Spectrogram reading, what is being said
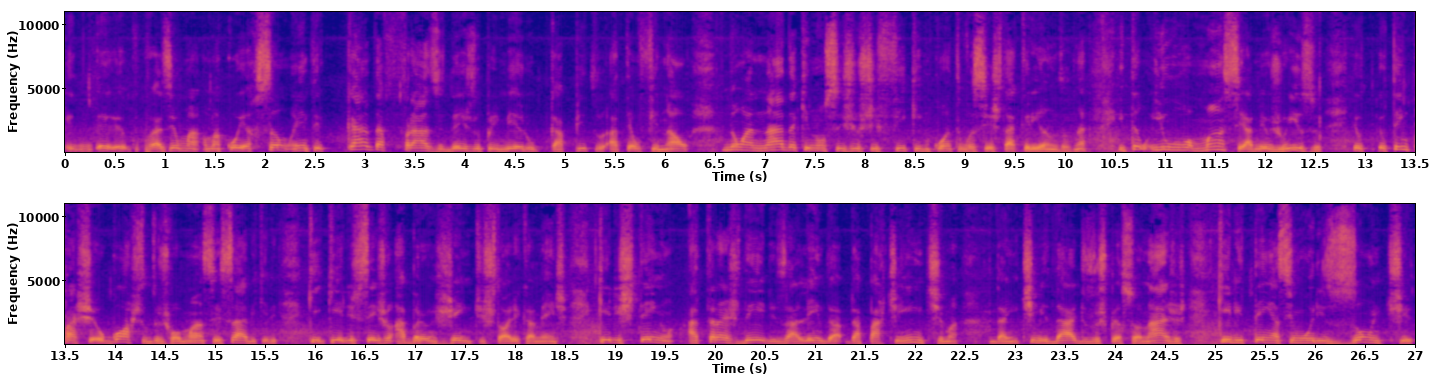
eh, fazer uma, uma coerção entre cada frase, desde o primeiro capítulo até o final, não há nada que não se justifique enquanto você está criando. Né? Então, e o romance, a meu juízo, eu, eu tenho paixão, eu gosto dos romances, sabe? Que, que, que eles sejam abrangentes historicamente, que eles tenham atrás deles, além da, da parte íntima, da intimidade dos personagens, que ele tenha assim, um horizonte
